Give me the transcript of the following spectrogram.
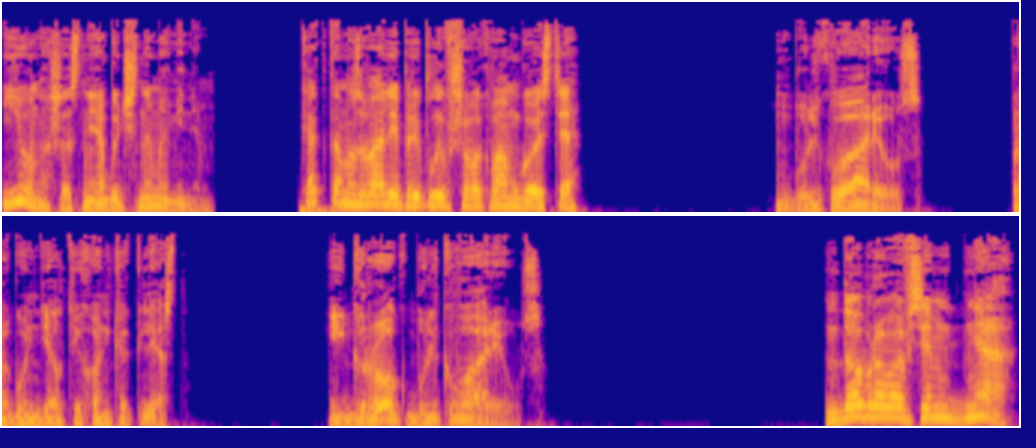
Юноша с необычным именем. Как там звали приплывшего к вам гостя? Бульквариус, прогундел тихонько Клест. Игрок Бульквариус. Доброго всем дня,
